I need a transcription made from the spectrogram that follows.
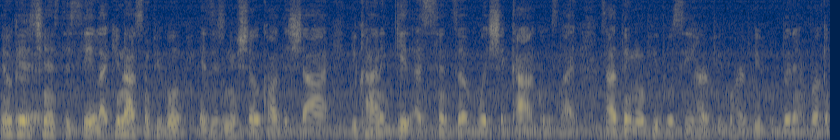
You'll get a chance to see it. Like you know, some people is this new show called The Chi. You kind of get a sense of what Chicago's like. So I think when people see hurt people, hurt people, bitter and broken,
